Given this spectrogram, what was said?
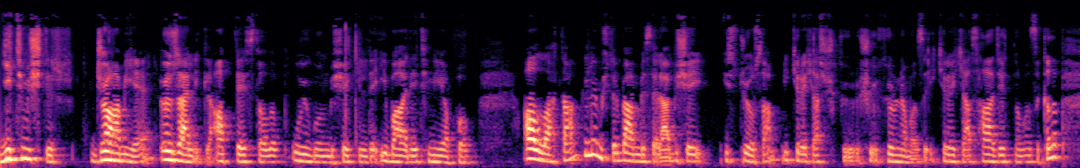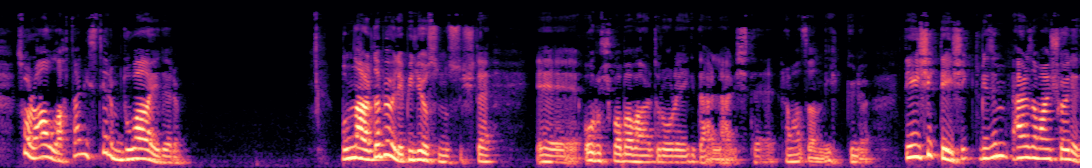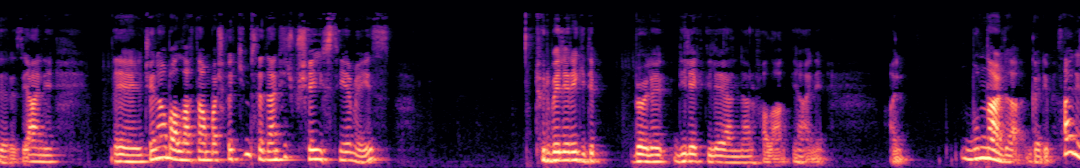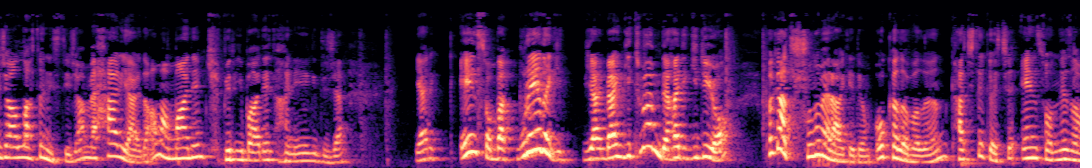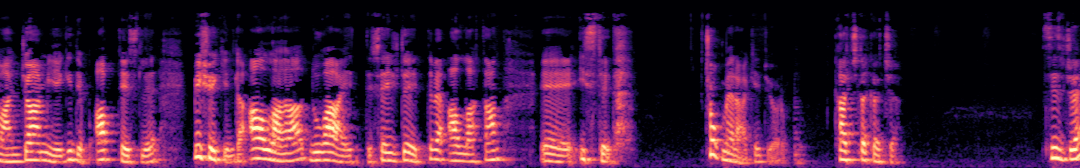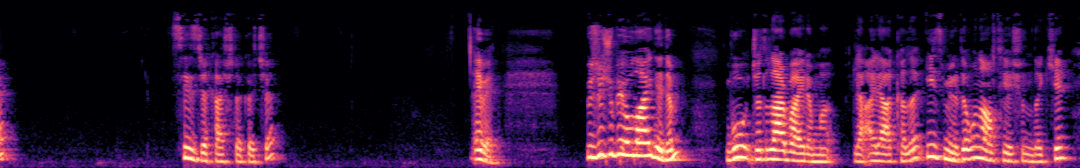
Gitmiştir camiye özellikle abdest alıp uygun bir şekilde ibadetini yapıp Allah'tan dilemiştir. Ben mesela bir şey istiyorsam iki rekat şükür, şükür namazı, iki rekat hacet namazı kılıp sonra Allah'tan isterim, dua ederim. Bunlar da böyle biliyorsunuz işte e, oruç baba vardır oraya giderler işte Ramazan'ın ilk günü. Değişik değişik bizim her zaman şöyle deriz yani e, Cenab-ı Allah'tan başka kimseden hiçbir şey isteyemeyiz. Türbelere gidip böyle dilek dileyenler falan yani hani bunlar da garip. Sadece Allah'tan isteyeceğim ve her yerde ama madem ki bir ibadethaneye gideceğim. Yani en son bak buraya da git. Yani ben gitmem de hadi gidiyor. Fakat şunu merak ediyorum. O kalabalığın kaçta kaçı en son ne zaman camiye gidip abdestli bir şekilde Allah'a dua etti, secde etti ve Allah'tan e, istedi. Çok merak ediyorum. Kaçta kaçı? Sizce? Sizce kaçta kaçı? Evet. Üzücü bir olay dedim. Bu Cadılar Bayramı ile alakalı İzmir'de 16 yaşındaki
